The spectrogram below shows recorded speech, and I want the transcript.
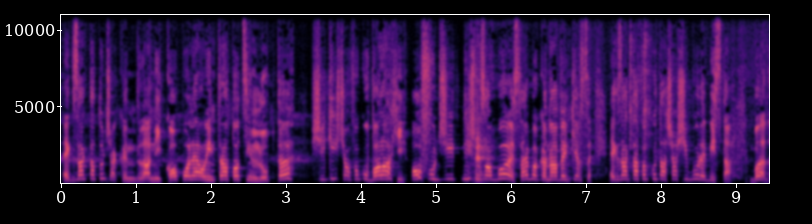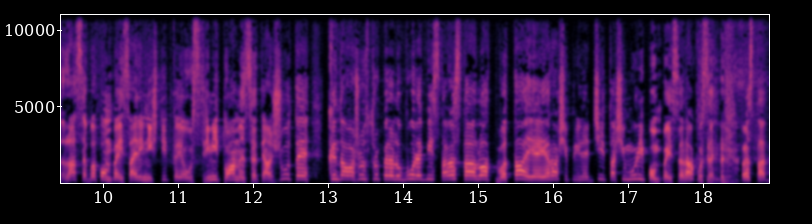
exact atunci când la Nicopole au intrat toți în luptă și ghiși ce au făcut Valahii. Au fugit, nici nu s-au, bă, stai bă că nu avem chef să... Exact a făcut așa și Burebista. Bă, lasă, bă, Pompei, stai liniștit că eu trimit oameni să te ajute. Când au ajuns trupele lui Burebista, ăsta a luat bătaie, era și prin Egipt, a și muri Pompei, săracul. Să... Ăsta,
